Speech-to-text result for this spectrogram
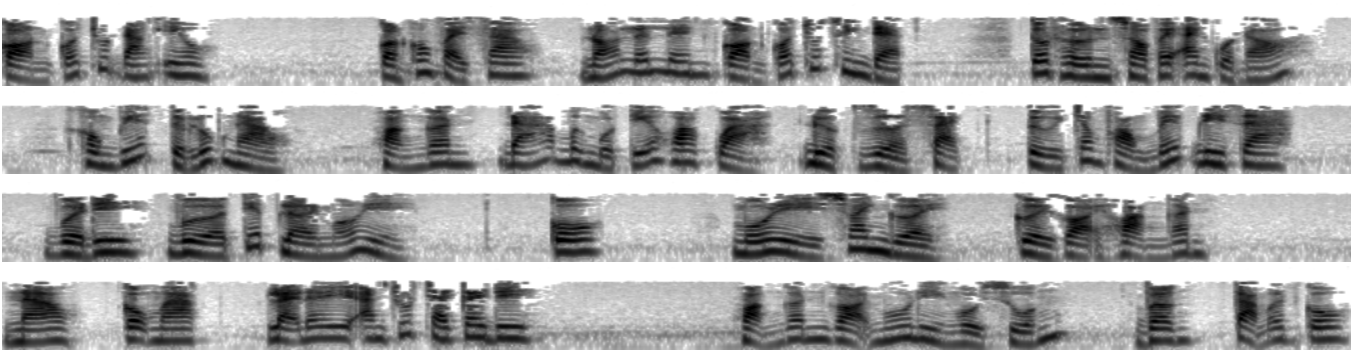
còn có chút đáng yêu. Còn không phải sao, nó lớn lên còn có chút xinh đẹp, tốt hơn so với anh của nó. Không biết từ lúc nào, Hoàng Ngân đã bưng một đĩa hoa quả được rửa sạch từ trong phòng bếp đi ra. Vừa đi, vừa tiếp lời Mori. Cô! Mori xoay người, cười gọi Hoàng Ngân. Nào, cậu Mạc, lại đây ăn chút trái cây đi. Hoàng Ngân gọi Mori ngồi xuống. Vâng, cảm ơn cô.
